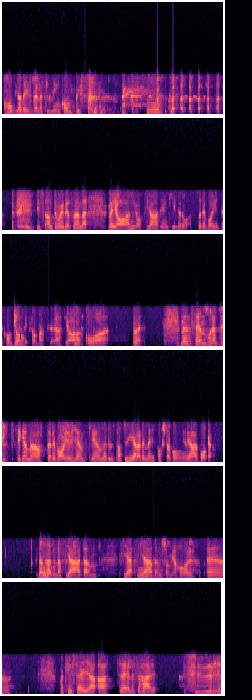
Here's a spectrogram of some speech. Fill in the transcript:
hånglade istället med min kompis. Ja. det är sant, det var ju det som hände. Men jag hade ju Mm. också, jag hade en kille då så det var ju inte konstigt Ja. liksom att, att jag och nej. Men sen vårt riktiga möte, det var ju egentligen när du tatuerade mig första gången i Arboga. Den Ja. här lilla fjärden, fjä, Mm. som jag har. Eh, man kan ju säga att, eh, eller så här, hur,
